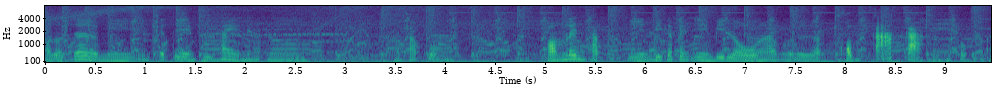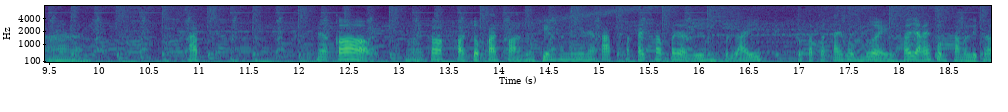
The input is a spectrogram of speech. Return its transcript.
มาโหลดเดอร์มี s m p ให้นะครับนี่นะครับผมพร้อมเล่นครับ ENB ก็เป็น ENB low นะครับก็คือแบบคอมกากกากนะครับผมอ่าครับ แล้วก็มันก็ขอจบการสอนเพียงเท่านี้นะครับ ถ้าใครชอบก็อย่าลืมกดไลค์ กดซับสไครต์ผมด้วย ถ้าอยากให้ผมทำอะไรก็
